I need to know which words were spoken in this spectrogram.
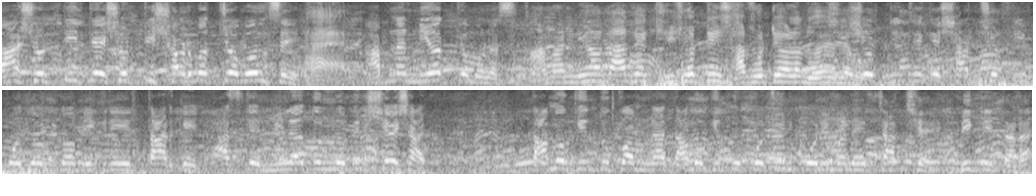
বাষট্টি তেষট্টি সর্বোচ্চ বলছে। হ্যাঁ। আপনার নিয়ত কেমন আছে? আমার নিয়ত আছে ছিষট্টি সাতষট্টি ছেষট্টি থেকে সাতষট্টি পর্যন্ত বিক্রির টার্গেট আজকে মিলাদুল নবীর শেষ হাট। দামও কিন্তু কম না দামও কিন্তু প্রচুর পরিমাণে চাচ্ছে বিক্রেতারা।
